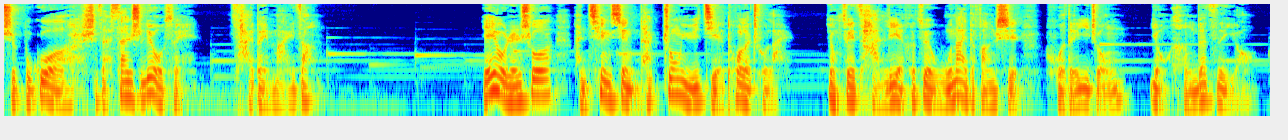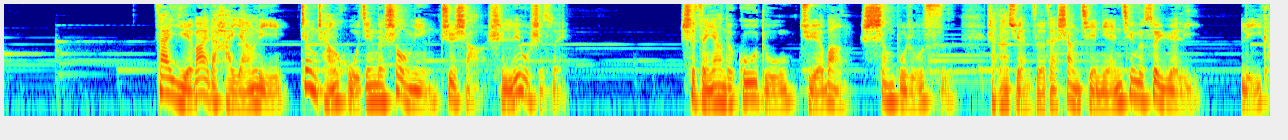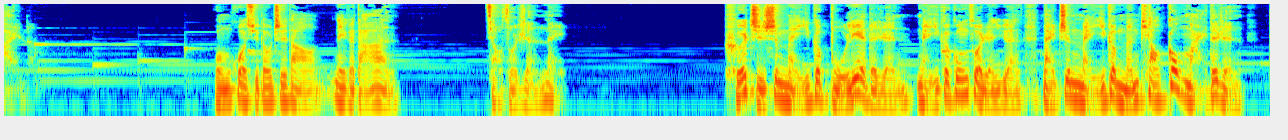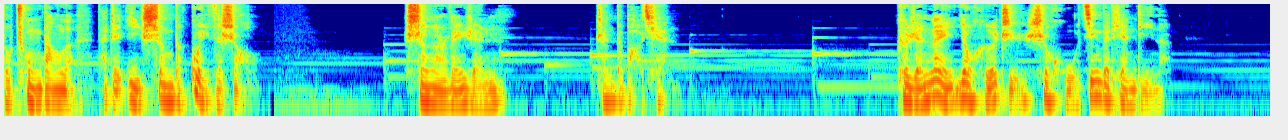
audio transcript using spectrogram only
只不过是在三十六岁才被埋葬。也有人说，很庆幸他终于解脱了出来，用最惨烈和最无奈的方式获得一种永恒的自由。在野外的海洋里，正常虎鲸的寿命至少是六十岁。是怎样的孤独、绝望、生不如死，让他选择在尚且年轻的岁月里离开呢？我们或许都知道那个答案。叫做人类，何止是每一个捕猎的人，每一个工作人员，乃至每一个门票购买的人都充当了他这一生的刽子手。生而为人，真的抱歉。可人类又何止是虎鲸的天敌呢？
